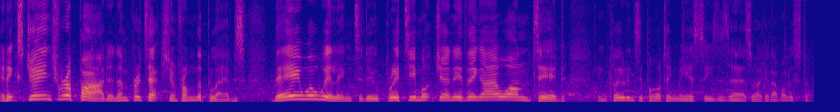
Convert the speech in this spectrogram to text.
In exchange for a pardon and protection from the plebs, they were willing to do pretty much anything I wanted, including supporting me as Caesar's heir so I could have all his stuff.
